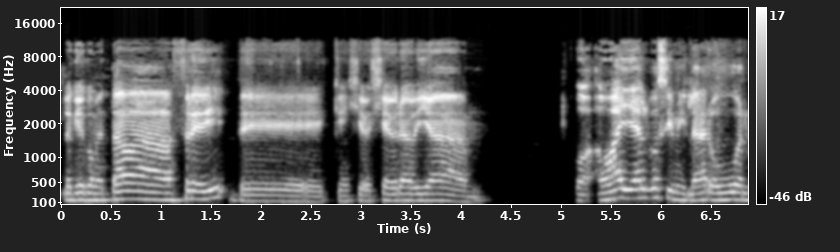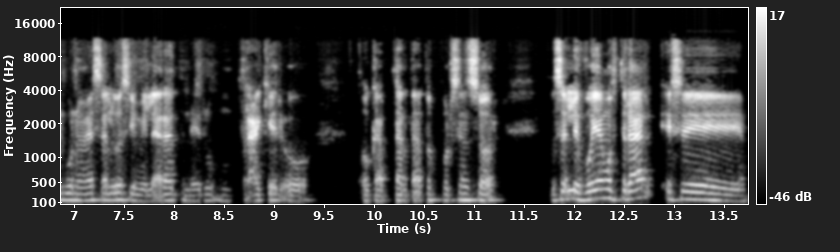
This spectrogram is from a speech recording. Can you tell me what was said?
lo que comentaba Freddy, de que en GeoGebra había o, hay algo similar, o hubo alguna vez algo similar a tener un, tracker o, o, captar datos por sensor. Entonces les voy a mostrar ese,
